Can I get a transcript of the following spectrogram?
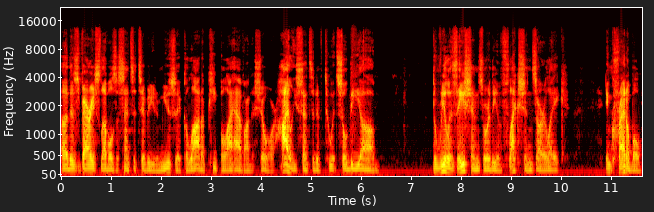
uh, there's various levels of sensitivity to music. A lot of people i have on the show are highly sensitive to it so the um, the realizations or the inflections are like incredible,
